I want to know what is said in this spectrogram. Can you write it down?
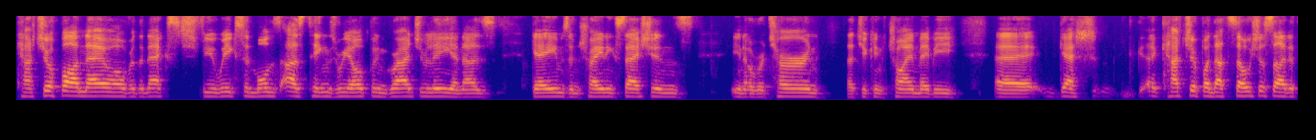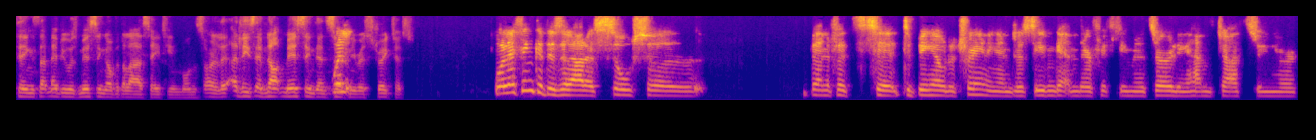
catch up on now over the next few weeks and months as things reopen gradually and as games and training sessions, you know, return that you can try and maybe uh, get uh, catch up on that social side of things that maybe was missing over the last 18 months, or at least if not missing, then certainly well, restricted. Well, I think that there's a lot of social benefits to, to being out of training and just even getting there 15 minutes early and having chats doing your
